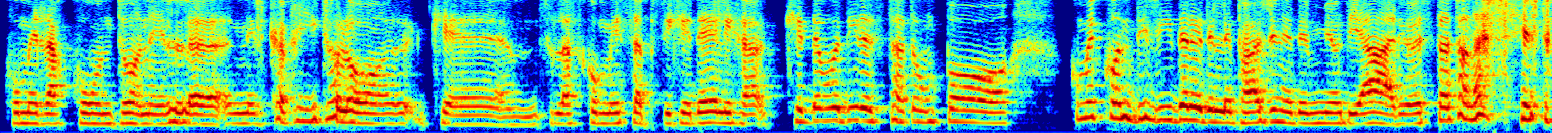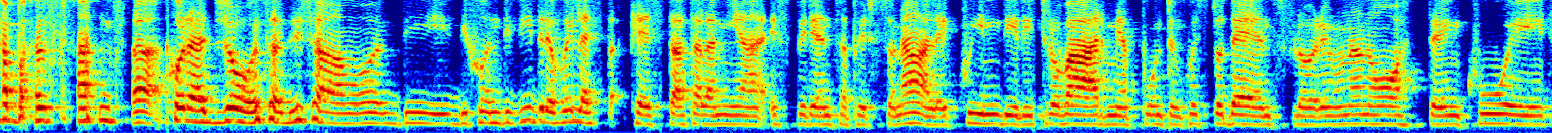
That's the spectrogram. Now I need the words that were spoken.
come racconto nel, nel capitolo che, sulla scommessa psichedelica, che devo dire è stato un po' come condividere delle pagine del mio diario. È stata una scelta abbastanza coraggiosa, diciamo, di, di condividere quella che è stata la mia esperienza personale, quindi ritrovarmi appunto in questo dance floor in una notte in cui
